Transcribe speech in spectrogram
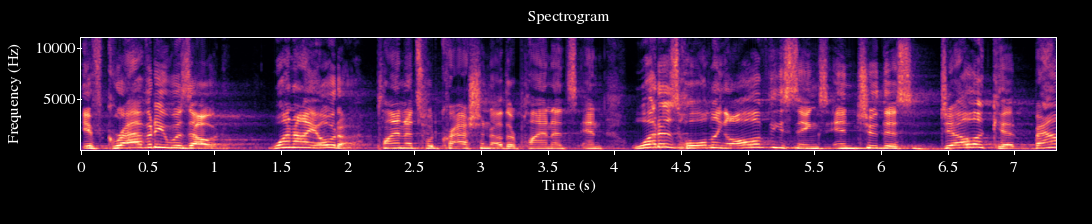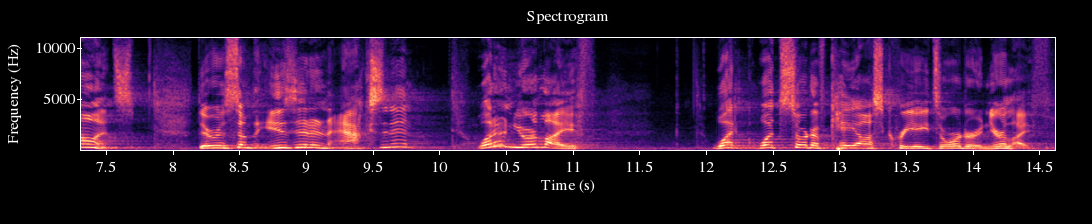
if gravity was out one iota, planets would crash into other planets. And what is holding all of these things into this delicate balance? There is something, is it an accident? What in your life, what, what sort of chaos creates order in your life?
